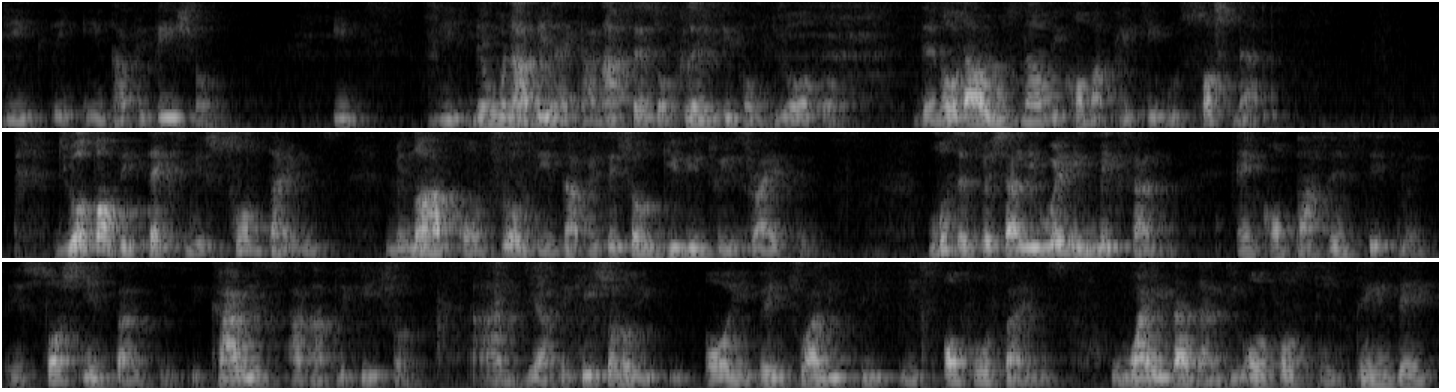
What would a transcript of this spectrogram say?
the, the interpretation, it's the, there will now be like an absence of clarity from the author. Then other rules now become applicable, such that the author of a text may sometimes may not have control of the interpretation given to his writings, most especially when he makes an encompassing statement. In such instances, it carries an application, and the application or, or eventuality is oftentimes wider than the author's intended,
